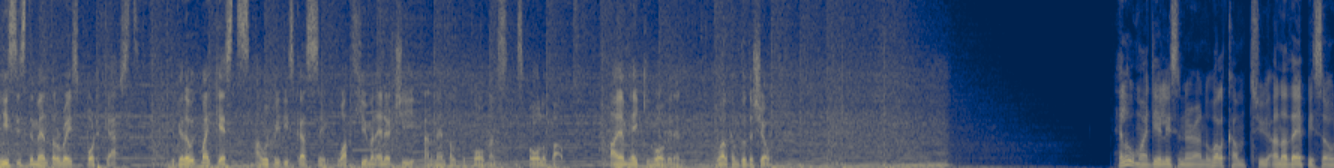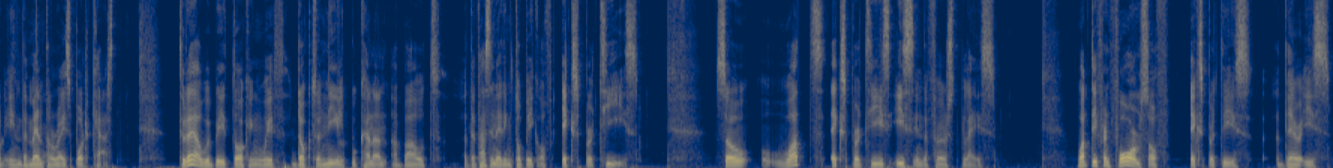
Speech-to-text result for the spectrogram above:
This is the Mental Race podcast. Together with my guests, I will be discussing what human energy and mental performance is all about. I am Heikki Huovinen. Welcome to the show. Hello, my dear listener, and welcome to another episode in the Mental Race podcast. Today, I will be talking with Dr. Neil Buchanan about the fascinating topic of expertise. So, what expertise is in the first place? What different forms of expertise there is?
